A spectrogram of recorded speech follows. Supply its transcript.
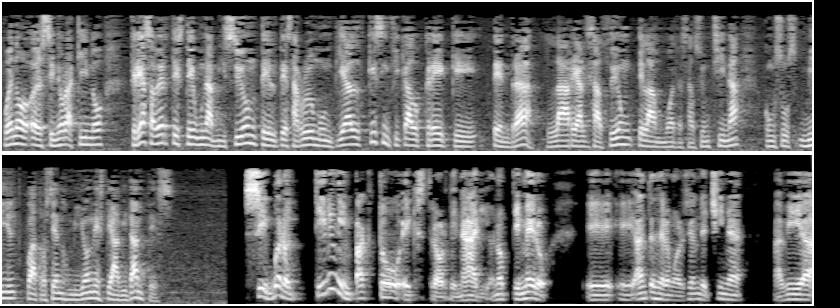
Bueno, eh, señor Aquino, quería saber desde una visión del desarrollo mundial, ¿qué significado cree que tendrá la realización de la modernización china con sus 1.400 millones de habitantes? Sí, bueno, tiene un impacto extraordinario, ¿no? Primero, eh, eh, antes de la modernización de China había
